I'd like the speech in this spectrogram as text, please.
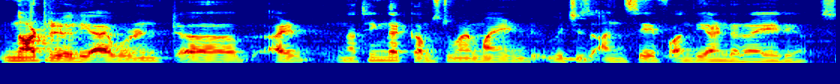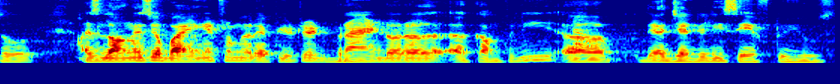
not really. I wouldn't. Uh, I nothing that comes to my mind which is unsafe on the under eye area. So as long as you're buying it from a reputed brand or a, a company, uh, they are generally safe to use.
